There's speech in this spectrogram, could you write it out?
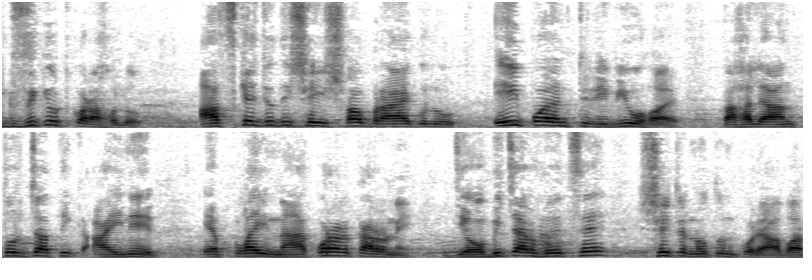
এক্সিকিউট করা হলো, আজকে যদি সেই সব রায়গুলো এই পয়েন্টে রিভিউ হয়, তাহলে আন্তর্জাতিক আইনের অ্যাপ্লাই না করার কারণে যে অবিচার হয়েছে সেটা নতুন করে আবার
